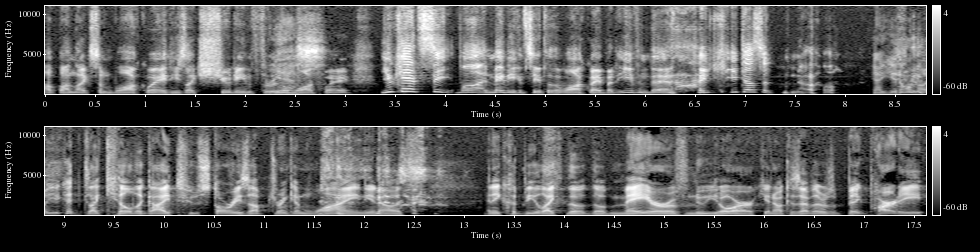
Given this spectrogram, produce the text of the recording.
up on like some walkway, and he's like shooting through Yes. the walkway. You can't see well, and maybe you can see through the walkway, but even then, like he doesn't know. Yeah, you don't know. You could like kill the guy two stories up drinking wine. You know, it's and he could be like the the mayor of New York. You know, because there was a big party.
